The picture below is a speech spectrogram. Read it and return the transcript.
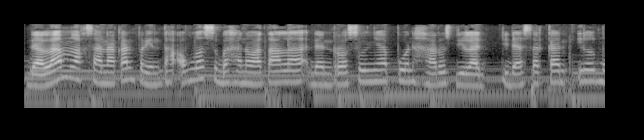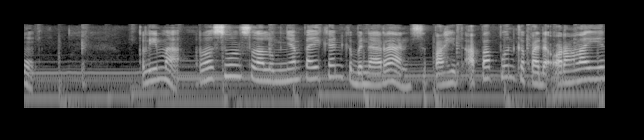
Dalam melaksanakan perintah Allah Subhanahu wa taala dan rasulnya pun harus didasarkan ilmu. Kelima, Rasul selalu menyampaikan kebenaran sepahit apa pun kepada orang lain.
